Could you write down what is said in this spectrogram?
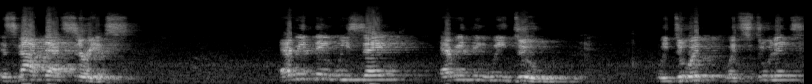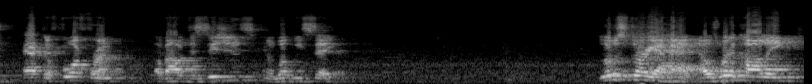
It's not that serious. Everything we say, everything we do, we do it with students at the forefront of our decisions and what we say. Little story I had. I was with a colleague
